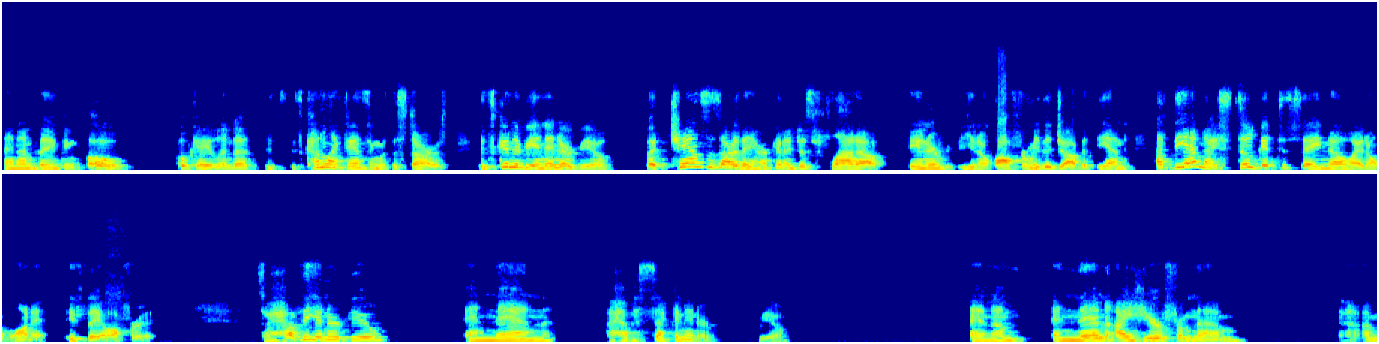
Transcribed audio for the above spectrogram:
And I'm thinking, oh, okay, Linda, it's, it's kind of like dancing with the stars. It's going to be an interview, but chances are they aren't going to just flat out you know, offer me the job at the end. At the end, I still get to say, no, I don't want it if they offer it. So I have the interview and then I have a second interview. And I'm and then I hear from them. I'm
